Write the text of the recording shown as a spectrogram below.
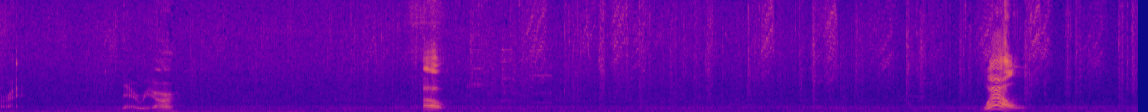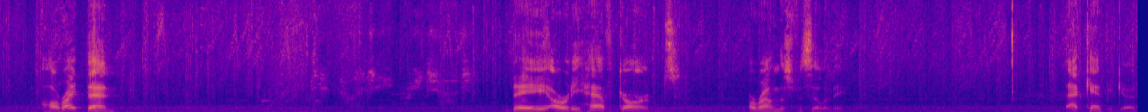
Alright. There we are. Oh. Well. Alright then. They already have guards around this facility. That can't be good.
